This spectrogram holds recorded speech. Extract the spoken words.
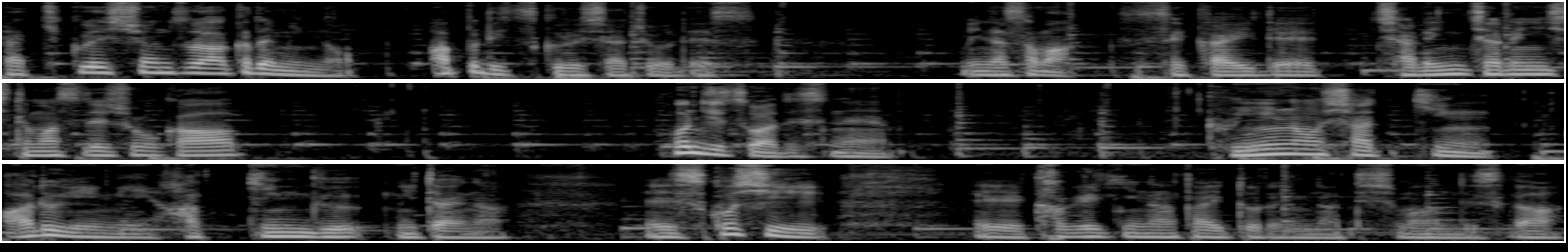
キャッチクエスチョンズアカデミーのアプリ作る社長です。皆様世界でチャレンチャリンしてますでしょうか？本日はですね国の借金ある意味ハッキングみたいな、えー、少し、えー、過激なタイトルになってしまうんですが、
